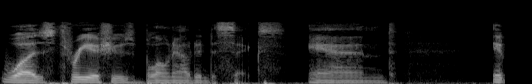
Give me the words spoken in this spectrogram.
was three issues blown out into six, and it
